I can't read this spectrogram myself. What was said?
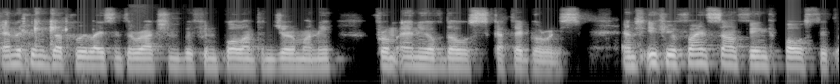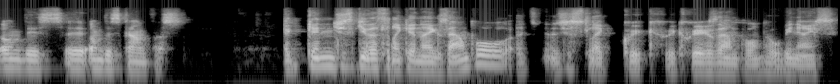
Anything that relates interaction between Poland and Germany from any of those categories. And if you find something, post it on this uh, on this canvas. Uh, can you just give us like an example? Uh, just like quick, quick, quick example. That would be nice.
